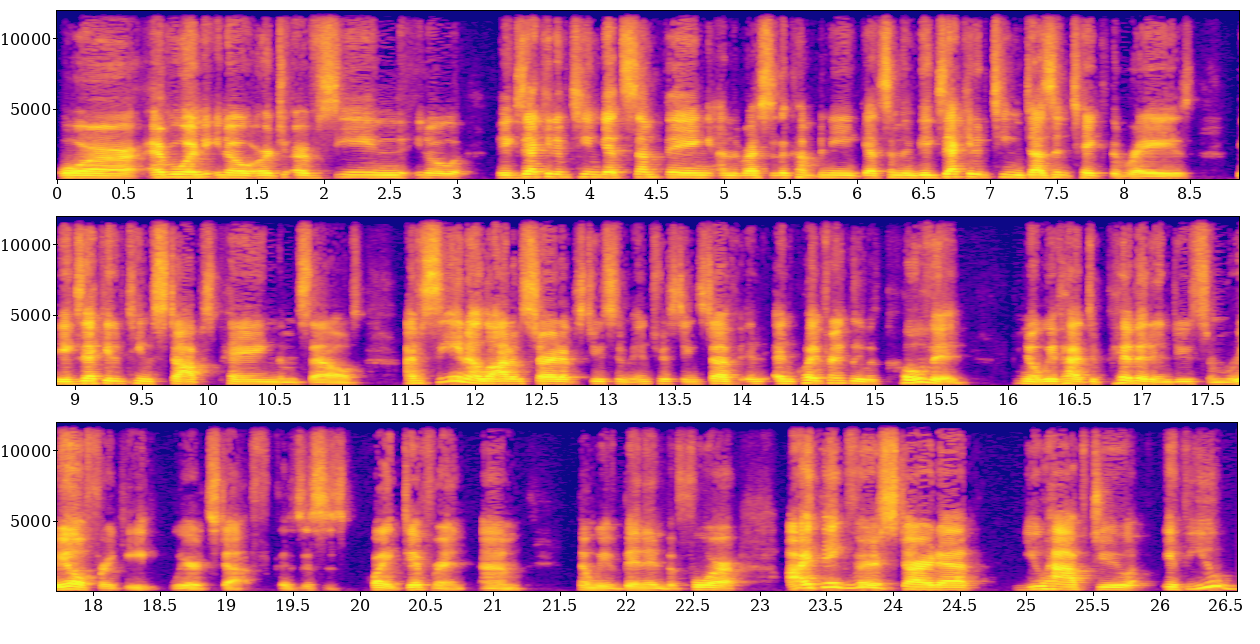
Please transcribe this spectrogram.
or everyone, you know, or, or I've seen, you know, the executive team gets something and the rest of the company gets something. The executive team doesn't take the raise the executive team stops paying themselves. I've seen a lot of startups do some interesting stuff. And, and quite frankly, with COVID, you know, we've had to pivot and do some real freaky, weird stuff because this is quite different um, than we've been in before. I think for a startup, you have to, if you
